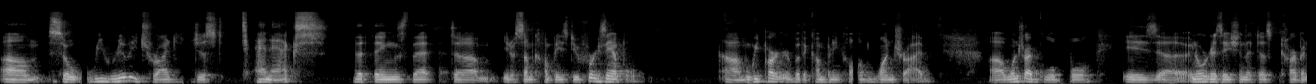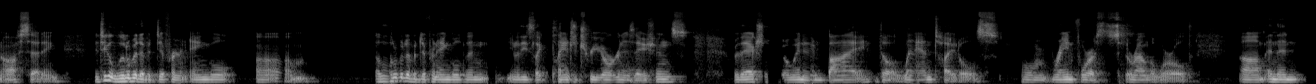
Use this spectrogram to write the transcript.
Um, so we really try to just 10x the things that um, you know some companies do. For example, um, we partnered with a company called One Tribe. Uh, One Tribe Global is uh, an organization that does carbon offsetting. They take a little bit of a different angle, um, a little bit of a different angle than you know these like plant a tree organizations, where they actually go in and buy the land titles from rainforests around the world, um, and then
